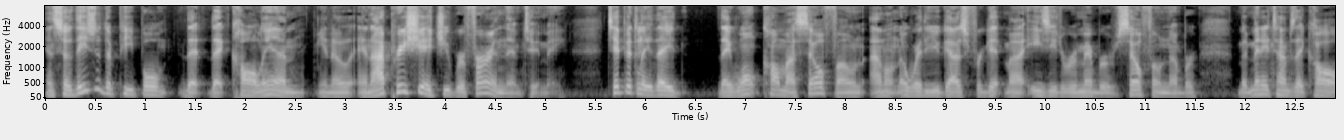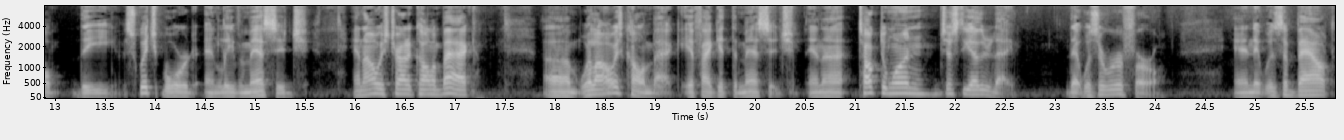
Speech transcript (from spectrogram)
And so these are the people that that call in, you know, and I appreciate you referring them to me. Typically they they won't call my cell phone. I don't know whether you guys forget my easy to remember cell phone number, but many times they call the switchboard and leave a message. And I always try to call them back. Um, well, I always call them back if I get the message. And I talked to one just the other day that was a referral. And it was about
